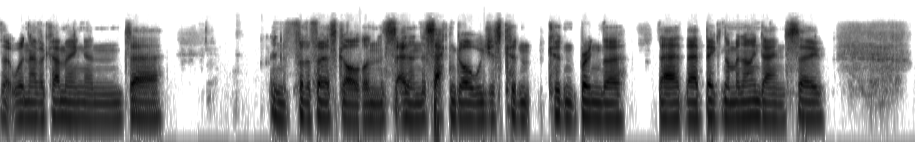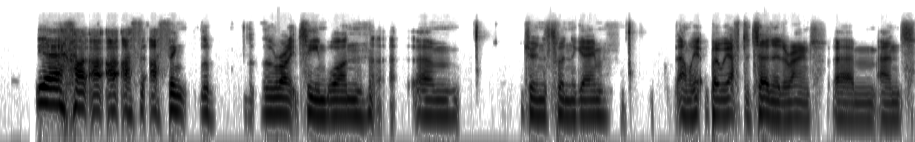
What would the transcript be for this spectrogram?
that were never coming, and uh, and for the first goal, and and then the second goal we just couldn't couldn't bring the their their big number nine down. So yeah, I I I, th- I think the the right team won um, during the Swindon game, and we but we have to turn it around. Um, and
